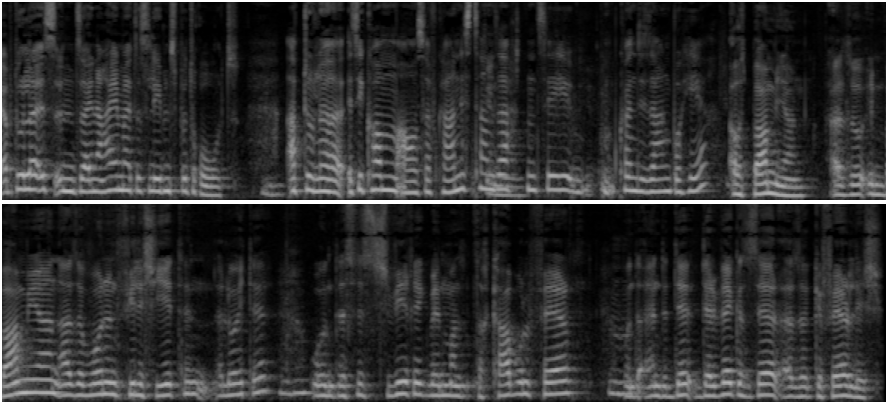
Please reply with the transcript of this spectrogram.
der Abdullah ist in seiner Heimat des Lebens bedroht. Abdullah, Sie kommen aus Afghanistan, genau. sagten Sie. Können Sie sagen, woher? Aus Bamian. Also in Bamian also wohnen viele Schiiten-Leute mhm. und es ist schwierig, wenn man nach Kabul fährt mhm. und der, der Weg ist sehr also gefährlich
